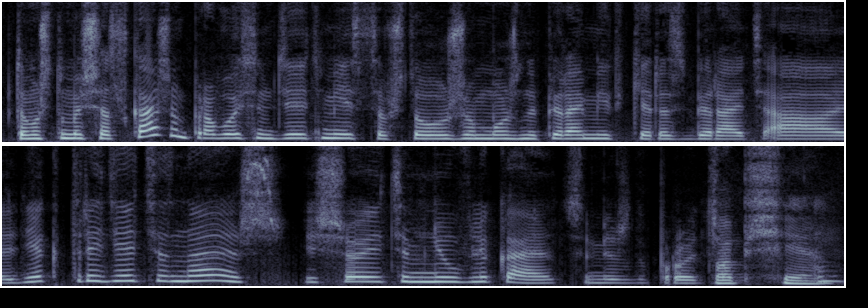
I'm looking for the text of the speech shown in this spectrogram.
Потому что мы сейчас скажем про 8-9 месяцев, что уже можно пирамидки разбирать, а некоторые дети, знаешь, еще этим не увлекаются, между прочим. Вообще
